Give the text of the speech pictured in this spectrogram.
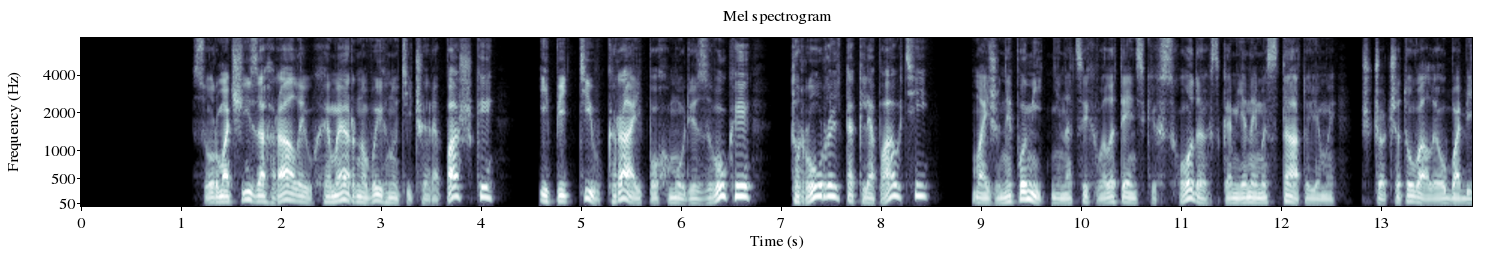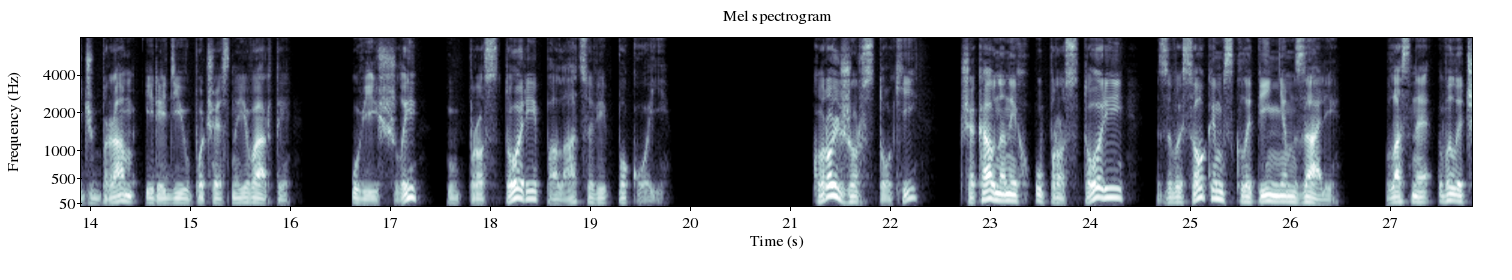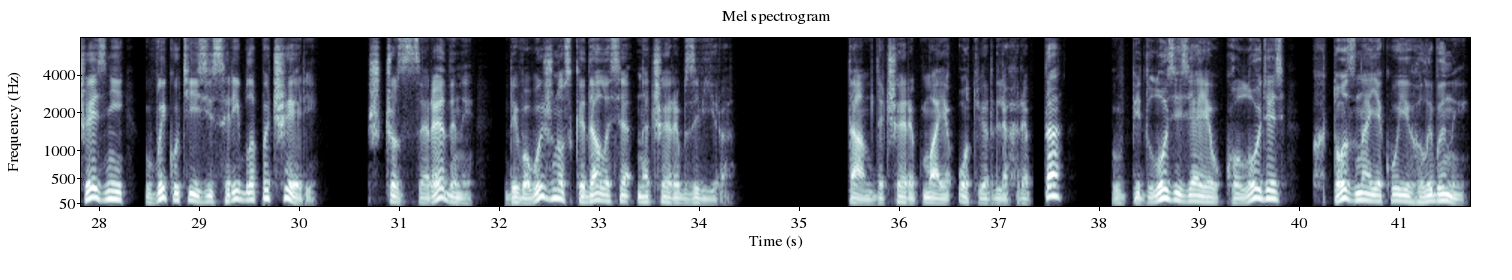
Сурмачі заграли в химерно вигнуті черепашки, і під ті вкрай похмурі звуки Трурель та кляпавці, майже непомітні на цих велетенських сходах з кам'яними статуями, що чатували обабіч брам і рядів почесної варти, увійшли в просторі палацові покої. Король жорстокий чекав на них у просторій з високим склепінням залі, власне, величезній викутій зі срібла печері, що зсередини дивовижно скидалася на череп звіра. Там, де череп має отвір для хребта, в підлозі зяяв колодязь хто зна якої глибини,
